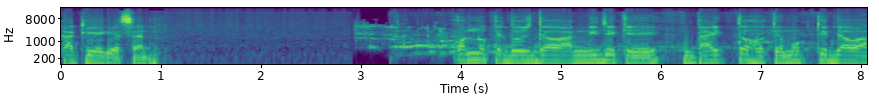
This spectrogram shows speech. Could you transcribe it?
কাটিয়ে গেছেন। অন্যকে দোষ দেওয়া আর নিজেকে দায়িত্ব হতে মুক্তি দেওয়া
